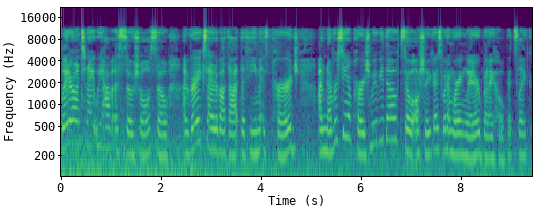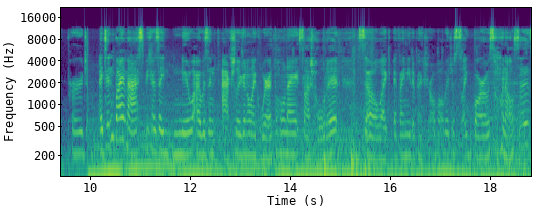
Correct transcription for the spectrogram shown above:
Later on tonight, we have a social, so I'm very excited about that. The theme is Purge. I've never seen a Purge movie though, so I'll show you guys what I'm wearing later, but I hope it's like Purge. I didn't buy a mask because I knew I wasn't actually gonna like wear it the whole night slash hold it. So like if I need a picture, I'll probably just like borrow someone else's.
